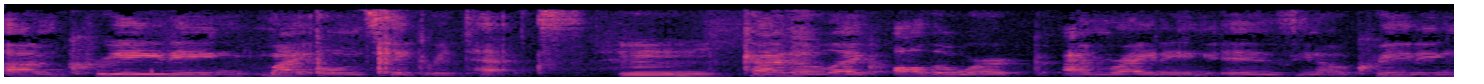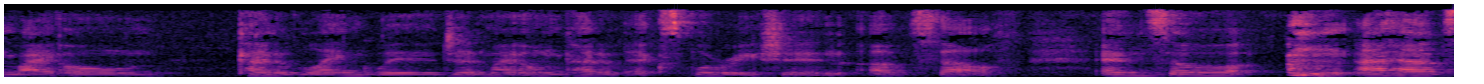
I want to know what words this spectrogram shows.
I'm creating my own sacred text. Mm. Kind of like all the work I'm writing is, you know, creating my own kind of language and my own kind of exploration of self. And so I have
